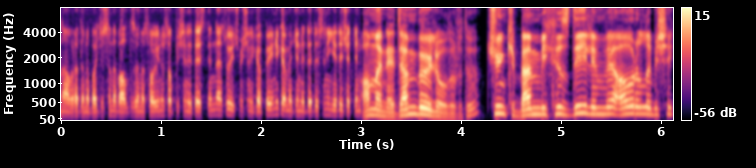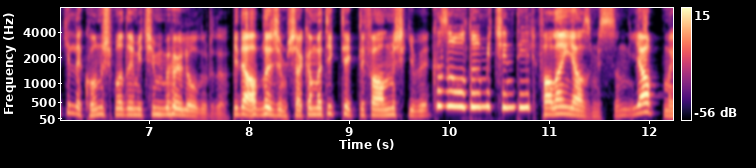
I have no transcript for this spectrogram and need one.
avradını, bacısını, baldızını, soyunu, sopişini, testinden su içmişini, köpeğini, kömecini, dedesini, yedi çetini. Ama neden böyle olurdu? Çünkü ben bir kız değilim ve auralı bir şekilde konuşmadığım için böyle olurdu. Bir de ablacım şakamatik teklifi almış gibi kız olduğum için değil falan yazmışsın. Yapma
